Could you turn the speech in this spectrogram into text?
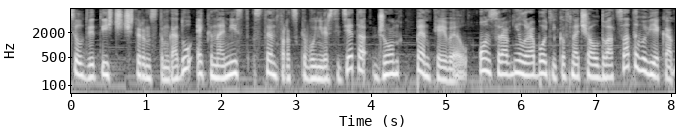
выпустил в 2014 году экономист Стэнфордского университета Джон Пенкейвелл. Он сравнил работников начала 20 века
